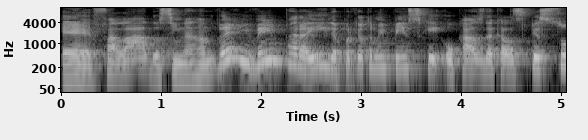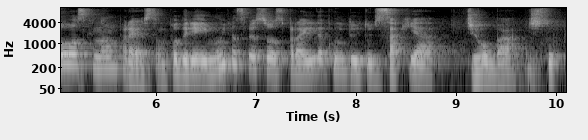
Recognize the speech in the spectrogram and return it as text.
é, falado assim, narrando, vem, vem para a ilha, porque eu também penso que o caso daquelas pessoas que não prestam, poderia ir muitas pessoas para a ilha com o intuito de saquear, de roubar, de estup,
